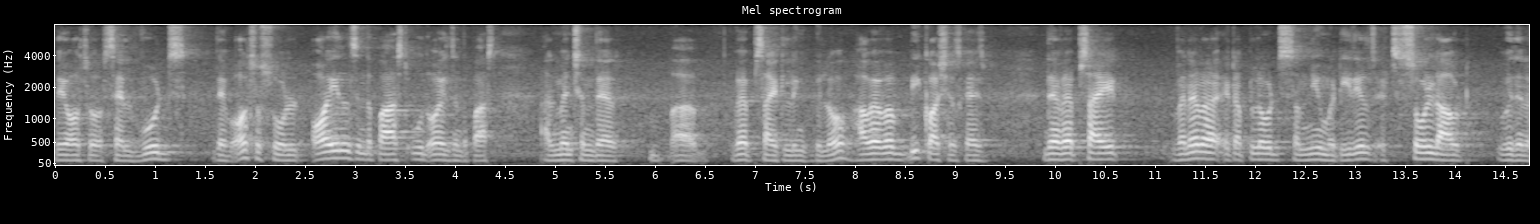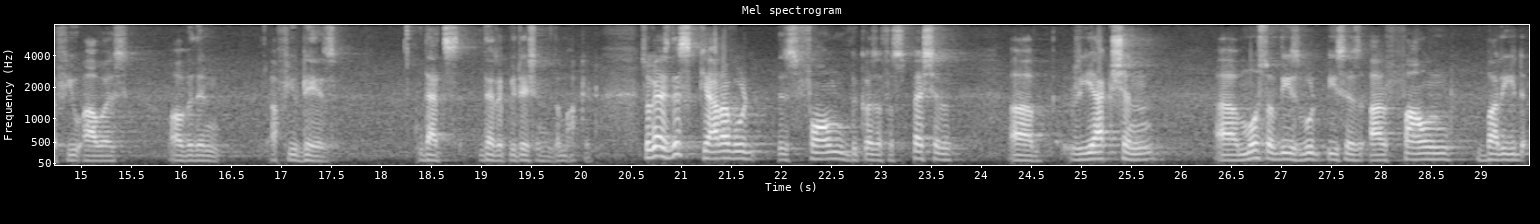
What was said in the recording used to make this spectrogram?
They also sell woods. They've also sold oils in the past, oud oils in the past. I'll mention their uh, website link below. However, be cautious, guys their website whenever it uploads some new materials it's sold out within a few hours or within a few days. That's their reputation in the market. So guys this Kyara wood is formed because of a special uh, reaction. Uh, most of these wood pieces are found buried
